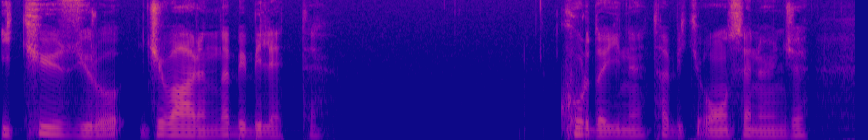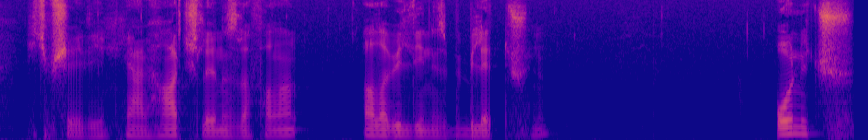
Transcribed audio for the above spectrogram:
200 euro civarında bir biletti. Kur da yine tabii ki 10 sene önce hiçbir şey değil. Yani harçlığınızla falan alabildiğiniz bir bilet düşünün. 13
